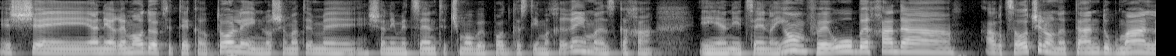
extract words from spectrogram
יש, אה, אני הרי מאוד אוהבת את אקר טולה, אם לא שמעתם אה, שאני מציינת את שמו בפודקאסטים אחרים, אז ככה אה, אני אציין היום, והוא באחד ההרצאות שלו נתן דוגמה על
